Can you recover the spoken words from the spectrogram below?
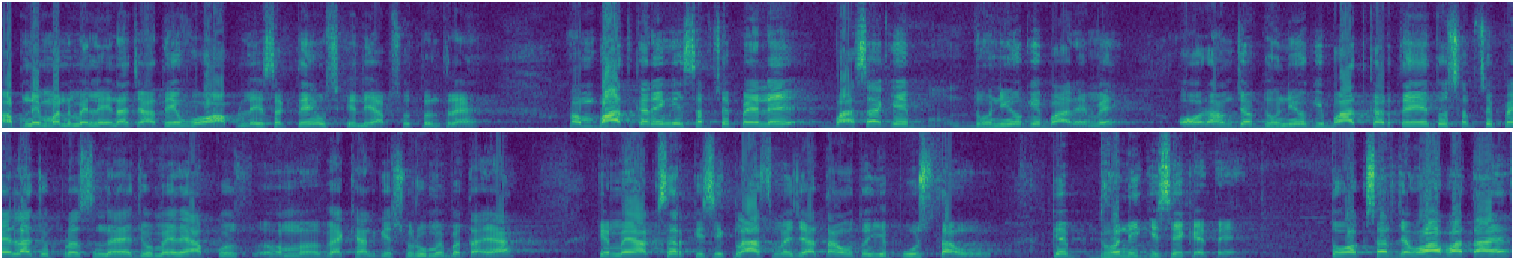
अपने मन में लेना चाहते हैं, वो आप ले सकते हैं, उसके लिए आप स्वतंत्र हैं। हम बात करेंगे सबसे पहले भाषा के, ध्वनियों के बारे में और हम जब ध्वनियों की बात करते हैं तो सबसे पहला जो प्रश्न है, जो मैंने आपको व्याख्यान के शुरू में बताया कि मैं अक्सर किसी क्लास में जाता हूँ तो ये पूछता हूँ कि ध्वनि किसे कहते हैं? तो अक्सर जवाब आता है,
